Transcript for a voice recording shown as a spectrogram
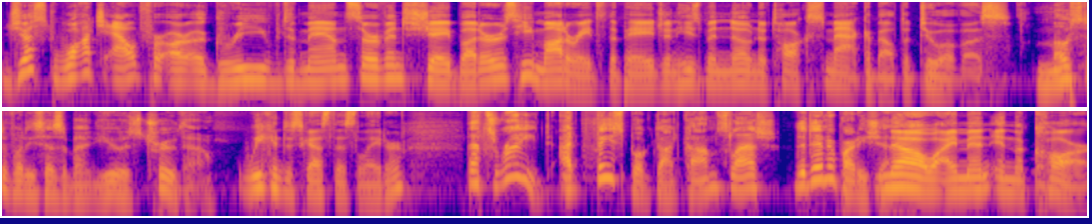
Just watch out for our aggrieved manservant, Shea Butters. He moderates the page, and he's been known to talk smack about the two of us. Most of what he says about you is true, though. We can discuss this later. That's right, at facebook.com slash the dinner party show. No, I meant in the car.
